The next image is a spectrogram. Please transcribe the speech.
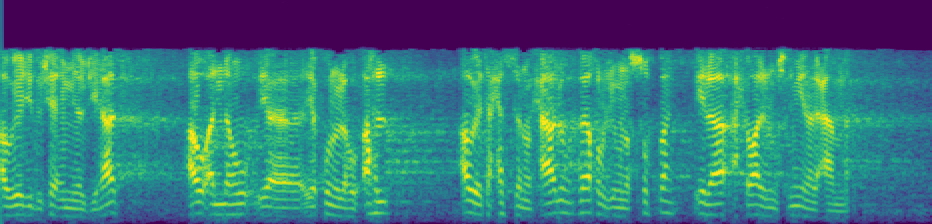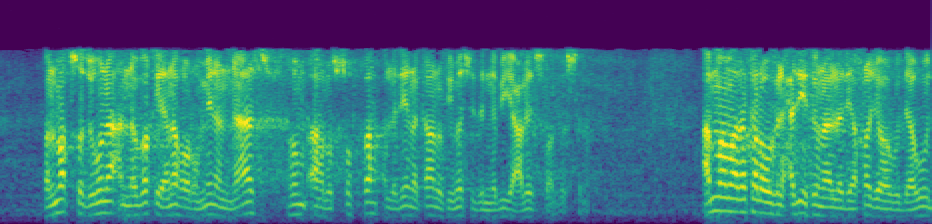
أو يجد شيئا من الجهاد أو أنه يكون له أهل أو يتحسن حاله فيخرج من الصفة إلى أحوال المسلمين العامة. فالمقصد هنا أنه بقي نفر من الناس هم أهل الصفة الذين كانوا في مسجد النبي عليه الصلاة والسلام. أما ما ذكره في الحديث هنا الذي أخرجه أبو داود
